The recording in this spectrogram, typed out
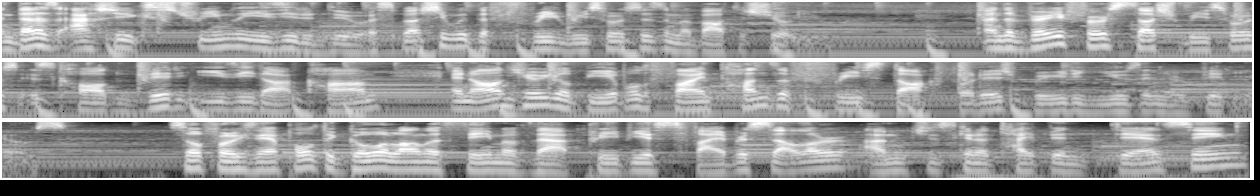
And that is actually extremely easy to do, especially with the free resources I'm about to show you. And the very first such resource is called videezy.com, and on here you'll be able to find tons of free stock footage for you to use in your videos. So for example, to go along the theme of that previous Fiverr seller, I'm just gonna type in dancing,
